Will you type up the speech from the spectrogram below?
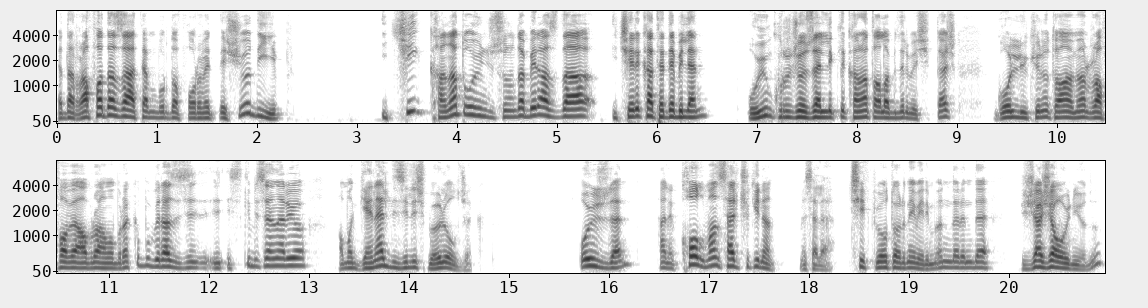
Ya da Rafa da zaten burada forvetleşiyor deyip iki kanat oyuncusunu da biraz daha içeri kat edebilen oyun kurucu özellikli kanat alabilir Beşiktaş. Gol yükünü tamamen Rafa ve Abraham'a bırakıp bu biraz eski bir senaryo ama genel diziliş böyle olacak. O yüzden hani Kolman Selçuk İnan mesela çift pivot örneği vereyim. Önlerinde Jaja oynuyordu.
